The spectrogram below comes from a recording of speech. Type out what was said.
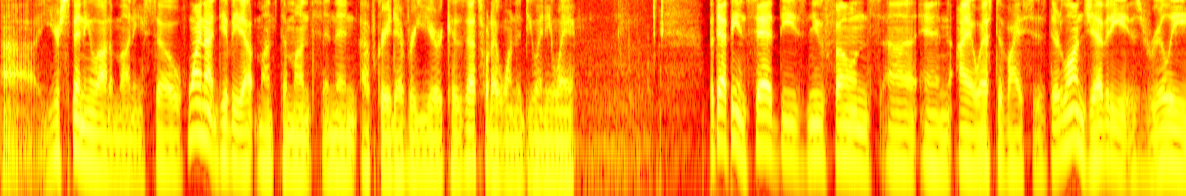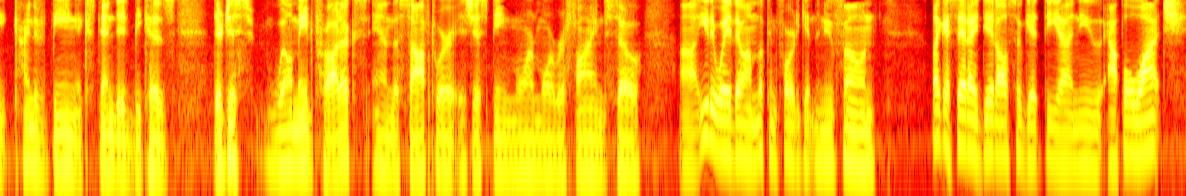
Uh, you're spending a lot of money. So why not divvy it up month to month and then upgrade every year? Because that's what I want to do anyway. But that being said, these new phones uh, and iOS devices, their longevity is really kind of being extended because they're just well made products and the software is just being more and more refined. So, uh, either way, though, I'm looking forward to getting the new phone. Like I said, I did also get the uh, new Apple Watch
